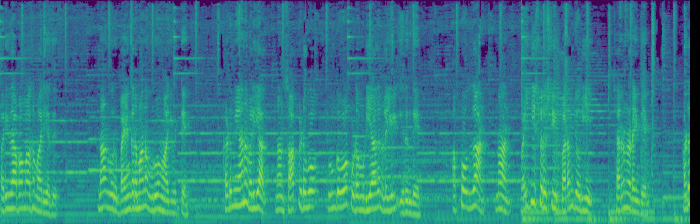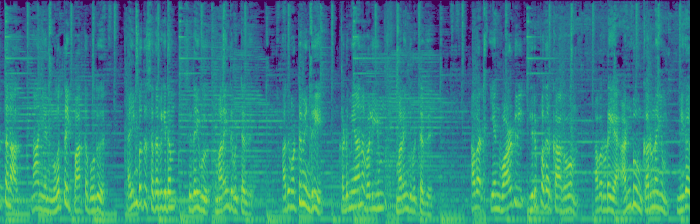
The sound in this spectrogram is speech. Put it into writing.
பரிதாபமாக மாறியது. நான் ஒரு பயங்கரமான உருவமாகிவிட்டேன் கடுமையான வழியால் நான் சாப்பிடவோ தூங்கவோ கூட முடியாத நிலையில் இருந்தேன். அப்போதுதான் நான் வைத்தீஸ்வர ஸ்ரீ பரஞ்சோதியை சரணடைந்தேன். அடுத்த நாள் நான் என் முகத்தை பார்த்தபோது ஐம்பது சதவிகிதம் சிதைவு மறைந்து விட்டது அது மட்டுமின்றி கடுமையான வலியும் மறைந்து விட்டது அவர் என் வாழ்வில் இருப்பதற்காகவும் அவருடைய அன்பும் கருணையும் மிக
